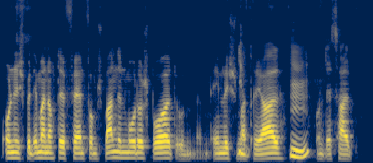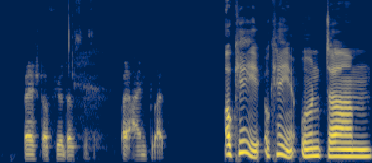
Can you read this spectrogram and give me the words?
Und ich bin immer noch der Fan vom spannenden Motorsport und ähm, ähnlichem ja. Material. Mhm. Und deshalb wäre ich dafür, dass es bei einem bleibt. Okay, okay. Und ähm,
